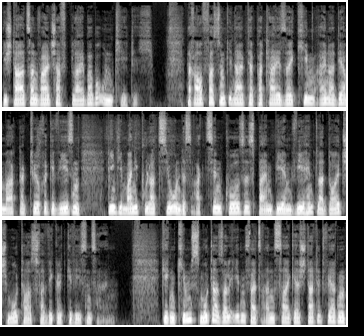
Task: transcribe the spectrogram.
Die Staatsanwaltschaft bleibe aber untätig. Nach Auffassung innerhalb der Partei sei Kim einer der Marktakteure gewesen, die in die Manipulation des Aktienkurses beim BMW-Händler Deutsch Motors verwickelt gewesen seien. Gegen Kims Mutter solle ebenfalls Anzeige erstattet werden,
